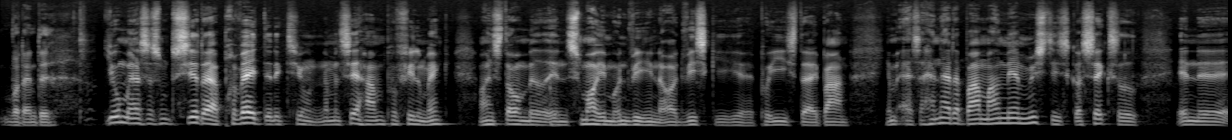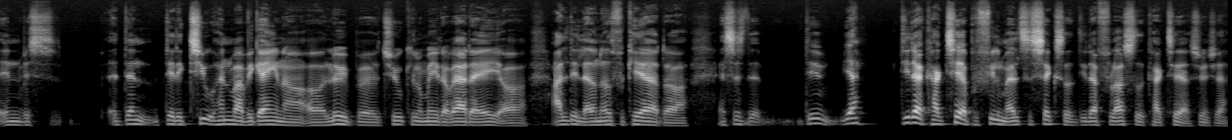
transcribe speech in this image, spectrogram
Hvordan det? jo, men altså, som du siger der, privatdetektiven, når man ser ham på film, ikke? og han står med en smøg i mundvin og et whisky øh, på is der i barn, jamen altså, han er da bare meget mere mystisk og sexet, end, øh, end hvis den detektiv, han var veganer og løb øh, 20 km hver dag og aldrig lavede noget forkert. Og, altså, det, det, ja, de der karakterer på film er altid sexede, de der flossede karakterer, synes jeg.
